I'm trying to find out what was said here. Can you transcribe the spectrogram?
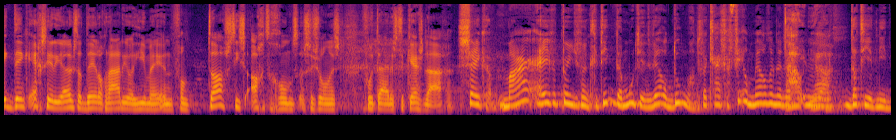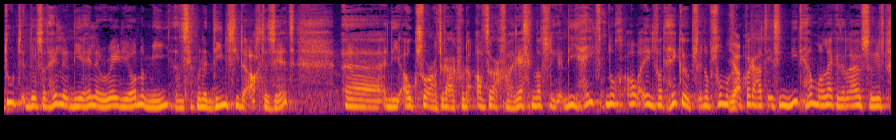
ik denk echt serieus dat D-Log Radio hiermee een fantastisch achtergrondstation is voor tijdens de kerstdagen. Zeker, maar even een puntje van kritiek, dan moet je het wel doen. Want we krijgen veel meldingen dat, Nou, ja. dat hij het niet doet. Dus dat hele, die hele radionomy, dat is zeg maar de dienst die erachter zit. eh, en die ook zorgt draagt voor de afdracht van rechten en dat soort dingen. Die heeft nogal even wat hiccups. En op sommige Ja. apparaten is hij niet helemaal lekker te luisteren. Dus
